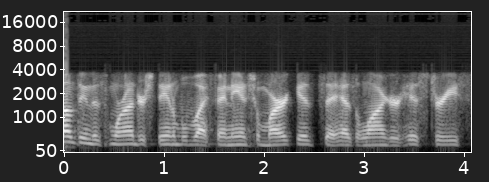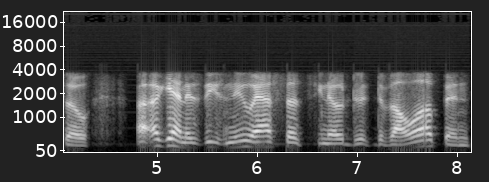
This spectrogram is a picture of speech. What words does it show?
something that's more understandable by financial markets that has a longer history. So, uh, again, as these new assets, you know, d- develop and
